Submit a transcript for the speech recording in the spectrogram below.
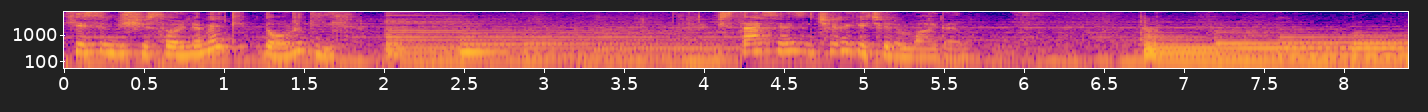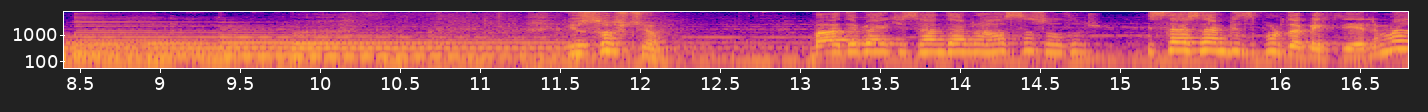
kesin bir şey söylemek doğru değil. İsterseniz içeri geçelim Bayram Hanım. Yusuf'cum, Bade belki senden rahatsız olur. İstersen biz burada bekleyelim ha?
